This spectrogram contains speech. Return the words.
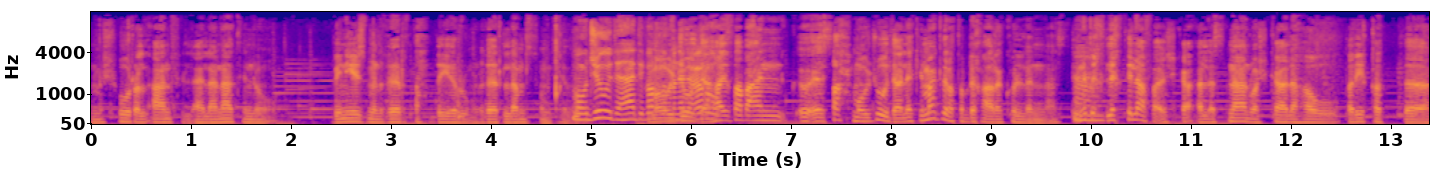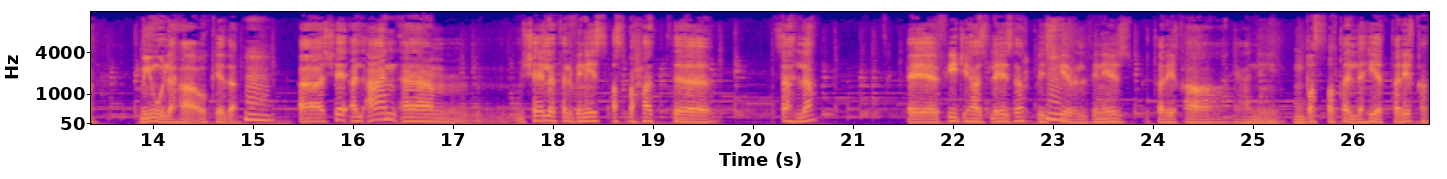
المشهور الآن في الإعلانات إنه veneers من غير تحضير ومن غير لمس ومن كذا موجودة هذه برضه من موجودة العروض هذه طبعا صح موجودة لكن ما أقدر أطبقها على كل الناس مم. لاختلاف أشكال الأسنان وأشكالها وطريقة آه، ميولها وكذا مم. آه شيء الآن آم، شيلة ال veneers أصبحت آه، سهلة في جهاز ليزر بيشيل ال veneers بطريقة يعني مبسطة اللي هي الطريقة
